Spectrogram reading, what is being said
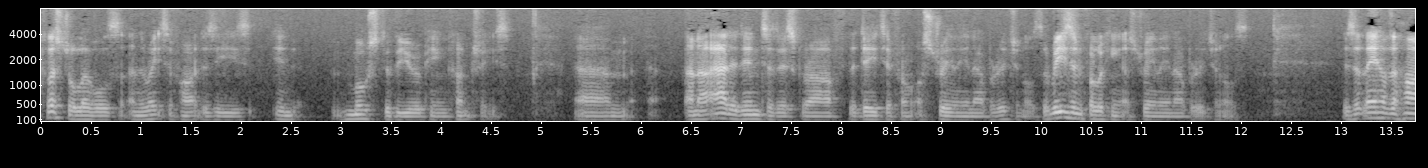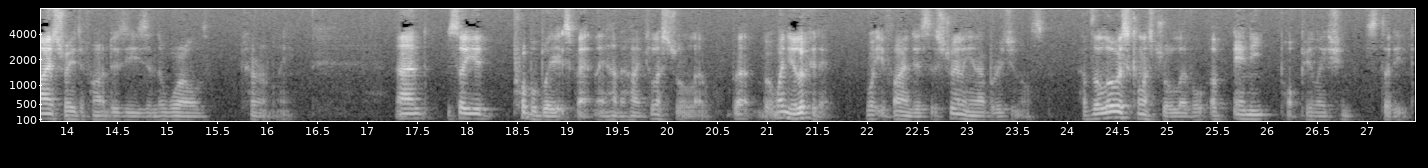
cholesterol levels and the rates of heart disease in most of the European countries. Um, and I added into this graph the data from Australian Aboriginals. The reason for looking at Australian Aboriginals is that they have the highest rate of heart disease in the world currently. And so you'd probably expect they had a high cholesterol level. But, but when you look at it, what you find is Australian Aboriginals have the lowest cholesterol level of any population studied.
